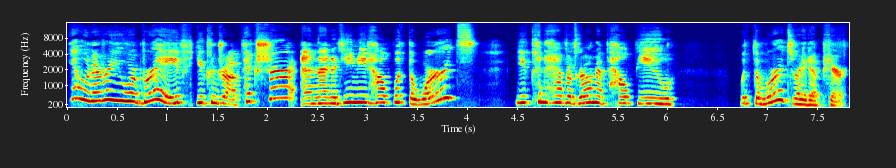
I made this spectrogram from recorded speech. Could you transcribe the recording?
Yeah, whenever you were brave, you can draw a picture, and then if you need help with the words, you can have a grown up help you with the words right up here.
